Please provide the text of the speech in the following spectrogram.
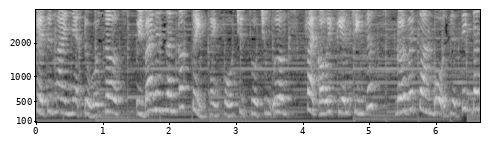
kể từ ngày nhận đủ hồ sơ, Ủy ban nhân dân các tỉnh thành phố trực thuộc trung ương phải có ý kiến chính thức đối với toàn bộ diện tích đất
